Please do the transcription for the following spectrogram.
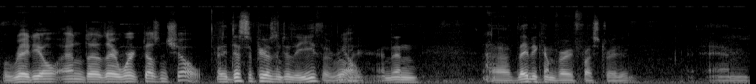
for radio, and uh, their work doesn't show. It disappears into the ether, really, and then uh, they become very frustrated. And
